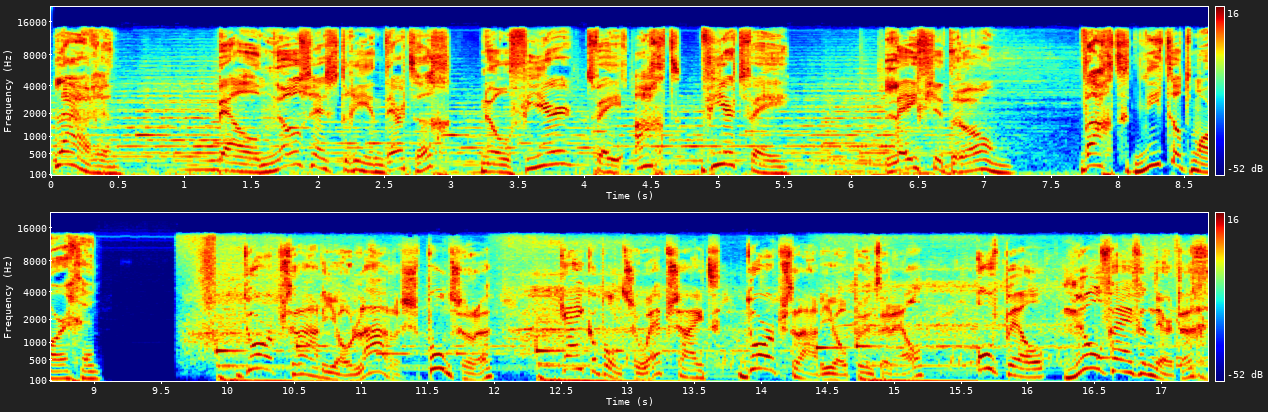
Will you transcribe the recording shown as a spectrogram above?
Laren. Bel 0633 042842. Leef je droom. Wacht niet tot morgen. Dorpsradio Laren sponsoren? Kijk op onze website dorpsradio.nl of bel 035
